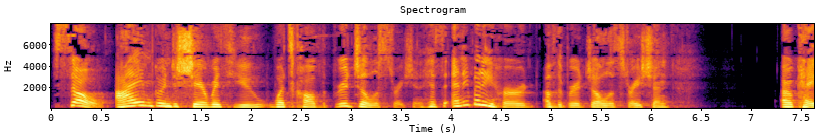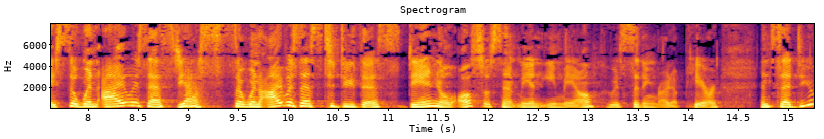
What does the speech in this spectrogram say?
So I am going to share with you what's called the bridge illustration. Has anybody heard of the bridge illustration? Okay. So when I was asked, yes. So when I was asked to do this, Daniel also sent me an email who is sitting right up here and said, do you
